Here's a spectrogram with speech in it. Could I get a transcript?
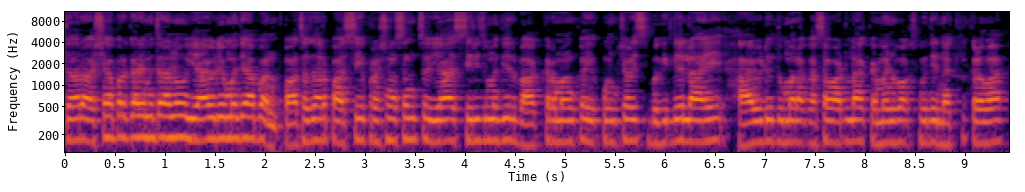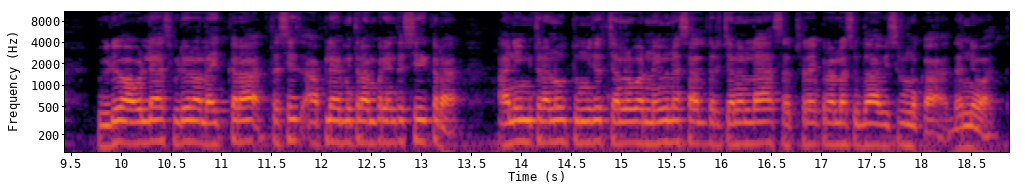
तर अशा प्रकारे मित्रांनो या व्हिडिओमध्ये आपण पाच हजार पाचशे प्रश्नसंच या सिरीजमधील भाग क्रमांक एकोणचाळीस बघितलेला आहे. हा व्हिडिओ तुम्हाला कसा वाटला कमेंट बॉक्समध्ये नक्की कळवा. व्हिडिओ आवडल्यास व्हिडिओला लाईक करा तसेच आपल्या मित्रांपर्यंत शेअर करा. आणि मित्रांनो तुम्ही जर चॅनलवर नवीन असाल तर चॅनलला सबस्क्राईब करायला सुद्धा विसरू नका. धन्यवाद.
